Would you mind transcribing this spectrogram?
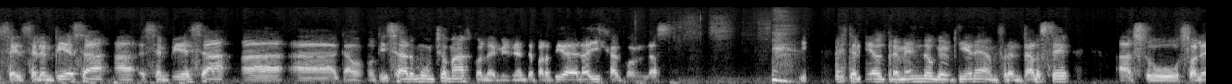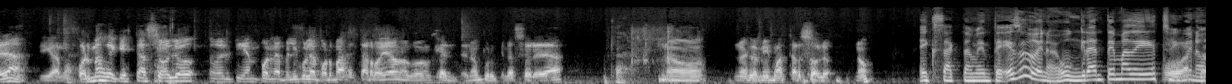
se, se le empieza a, se empieza a, a mucho más con la inminente partida de la hija, con las y este miedo tremendo que tiene a enfrentarse a su soledad, digamos. Por más de que está solo todo el tiempo en la película, por más de estar rodeado con gente, ¿no? Porque la soledad no no es lo mismo estar solo, ¿no? Exactamente. Eso, bueno, un gran tema de esto. y bueno,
